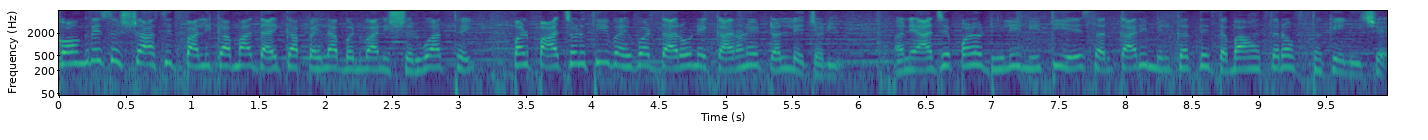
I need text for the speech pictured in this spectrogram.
કોંગ્રેસ શાસિત પાલિકામાં દાયકા પહેલા બનવાની શરૂઆત થઈ, પણ પાછળથી વહીવટદારોને કારણે ટલ્લે ચડ્યું. અને આજે પણ ઢીલી નીતિએ સરકારી મિલકતને તબાહ તરફ ધકેલી છે.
